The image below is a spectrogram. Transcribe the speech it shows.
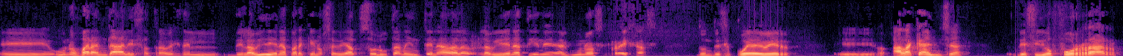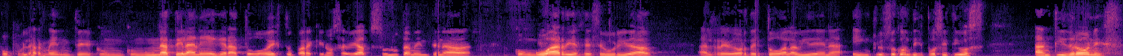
eh, unos barandales a través del- de la videna para que no se vea absolutamente nada. La, la videna tiene algunas rejas donde se puede ver eh, a la cancha. Decidió forrar popularmente con, con una tela negra todo esto para que no se vea absolutamente nada, con guardias de seguridad alrededor de toda la videna e incluso con dispositivos antidrones,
